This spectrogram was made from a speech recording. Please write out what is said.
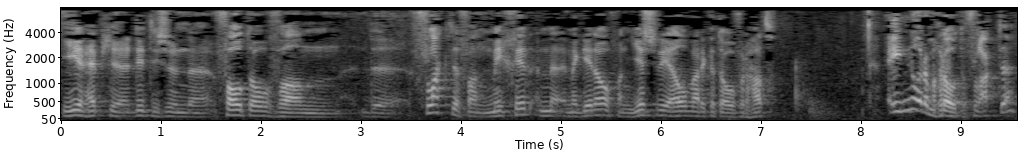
Hier heb je, dit is een uh, foto van de vlakte van Megiddo, van Jezreel, waar ik het over had. Enorm grote vlakte.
